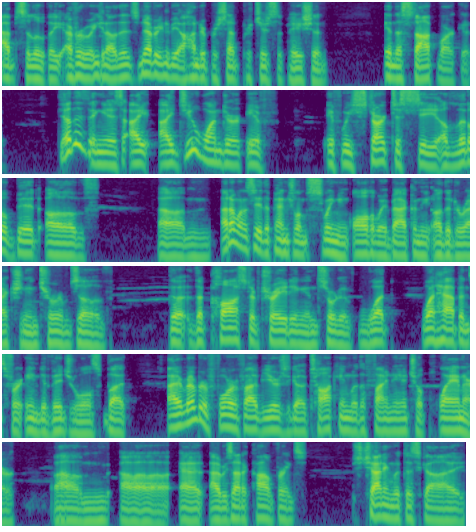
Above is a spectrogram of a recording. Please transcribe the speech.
absolutely every you know, there's never going to be hundred percent participation in the stock market. The other thing is I, I do wonder if if we start to see a little bit of um, I don't want to say the pendulum swinging all the way back in the other direction in terms of the the cost of trading and sort of what what happens for individuals. But I remember four or five years ago talking with a financial planner. Um, uh, at, I was at a conference, was chatting with this guy,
